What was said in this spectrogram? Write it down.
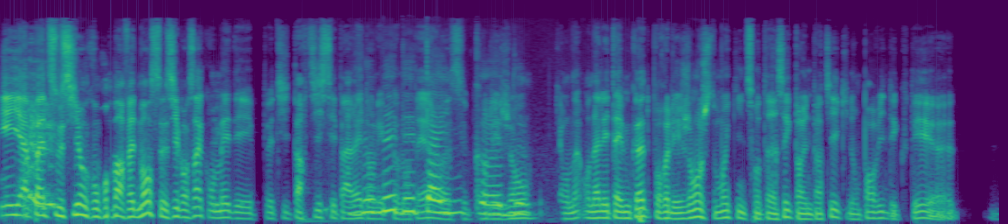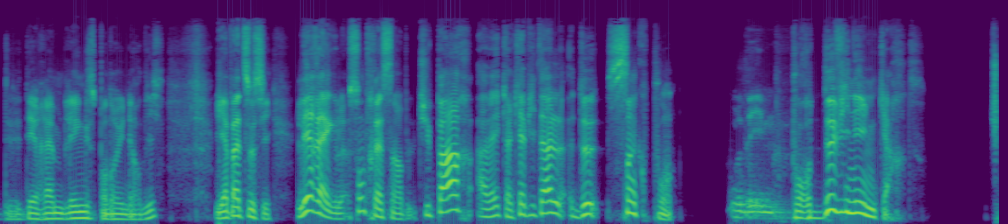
et il n'y a pas de souci, on comprend parfaitement. C'est aussi pour ça qu'on met des petites parties séparées Je dans les commentaires. time C'est pour les codes. gens. On a, on a les timecodes pour les gens justement qui ne sont intéressés que par une partie et qui n'ont pas envie d'écouter euh, des, des ramblings pendant 1h10. Il n'y a pas de souci. Les règles sont très simples. Tu pars avec un capital de 5 points pour deviner une carte. Tu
